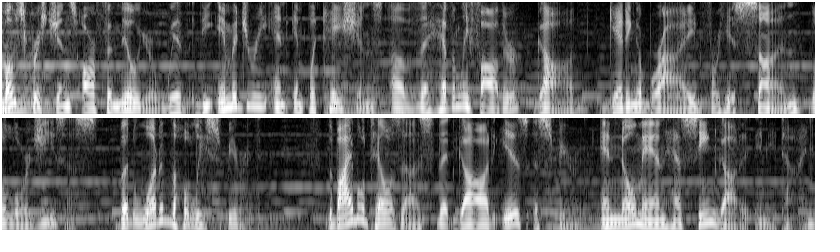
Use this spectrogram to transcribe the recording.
Most Christians are familiar with the imagery and implications of the Heavenly Father, God, getting a bride for His Son, the Lord Jesus. But what of the Holy Spirit? The Bible tells us that God is a spirit, and no man has seen God at any time,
